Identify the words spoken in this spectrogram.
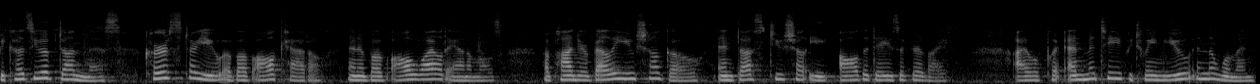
Because you have done this, cursed are you above all cattle, and above all wild animals. Upon your belly you shall go, and dust you shall eat all the days of your life. I will put enmity between you and the woman,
